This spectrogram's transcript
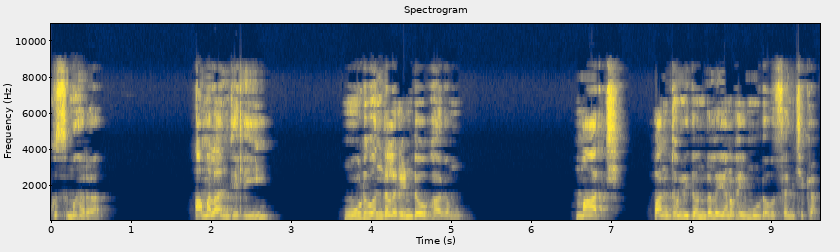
కుసుమహర. అమలాంజలి. మూడు వందల రెండో భాగము. మార్చ్ పంతొమ్మిది వందల ఎనభై మూడవ సంచిక.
